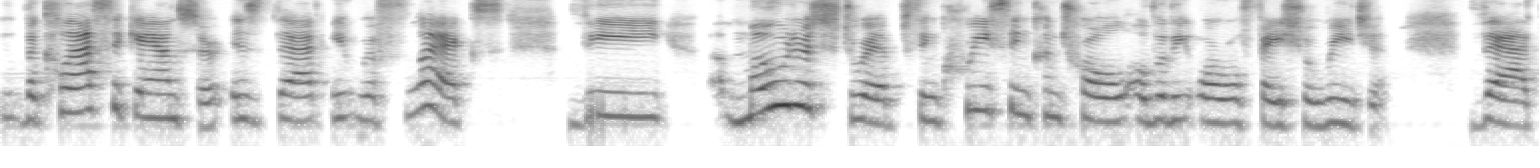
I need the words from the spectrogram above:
the classic answer is that it reflects the motor strips increasing control over the oral facial region. That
